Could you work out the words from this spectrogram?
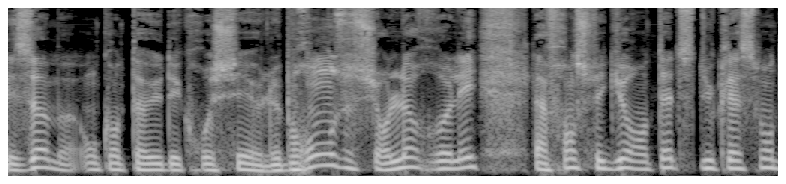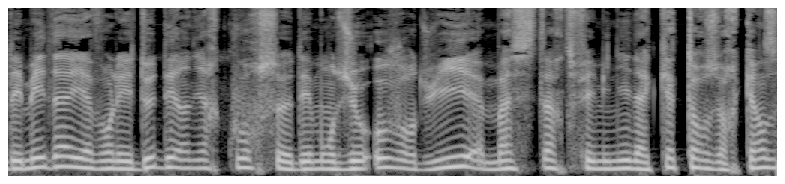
Les hommes ont quant à eux décroché le bronze sur leur relais. La France figure en tête du classement des médailles avant les deux dernières courses des mondiaux aujourd'hui. Start féminine à 14h15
